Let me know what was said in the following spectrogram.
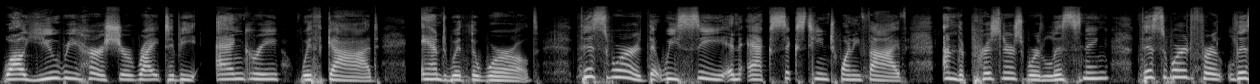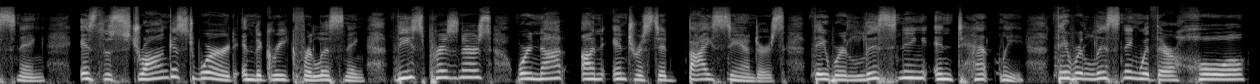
while you rehearse your right to be angry with God and with the world. This word that we see in Acts 16:25 and the prisoners were listening, this word for listening is the strongest word in the Greek for listening. These prisoners were not uninterested bystanders. They were listening intently. They were listening with their whole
